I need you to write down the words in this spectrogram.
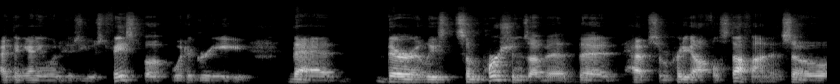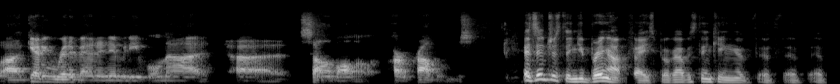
I think anyone who's used Facebook would agree that there are at least some portions of it that have some pretty awful stuff on it. So uh, getting rid of anonymity will not uh, solve all our problems. It's interesting you bring up Facebook. I was thinking of, of, of,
